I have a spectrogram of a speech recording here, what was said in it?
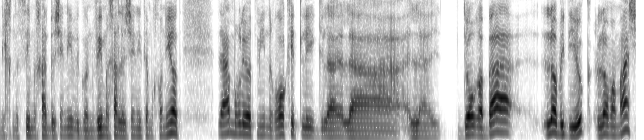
נכנסים אחד בשני וגונבים אחד לשני את המכוניות. זה היה אמור להיות מין רוקט ליג לדור הבא לא בדיוק לא ממש.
